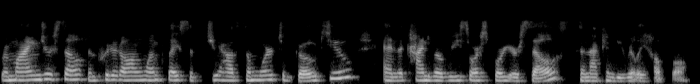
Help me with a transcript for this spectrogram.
remind yourself and put it all in one place so that you have somewhere to go to and a kind of a resource for yourself. And that can be really helpful.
